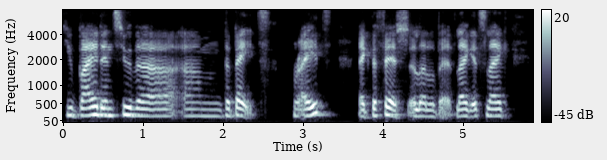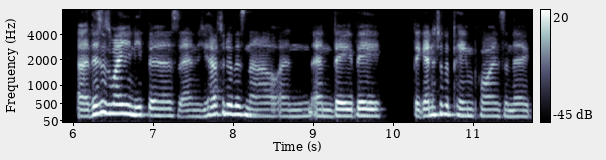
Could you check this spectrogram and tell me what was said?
you bite into the um the bait, right? Like the fish a little bit. Like it's like uh, this is why you need this and you have to do this now and and they they they get into the pain points and they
